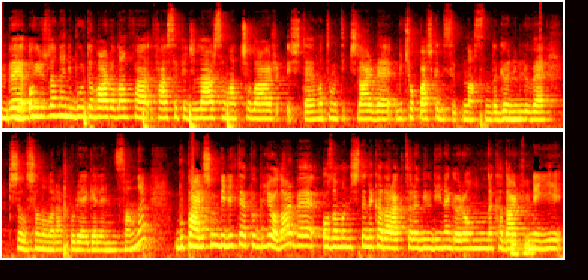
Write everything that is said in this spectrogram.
Ve o yüzden hani burada var olan fel- felsefeciler, sanatçılar, işte matematikçiler ve birçok başka disiplin aslında gönüllü ve çalışan olarak buraya gelen insanlar bu paylaşımı birlikte yapabiliyorlar ve o zaman işte ne kadar aktarabildiğine göre onun ne kadar neyi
